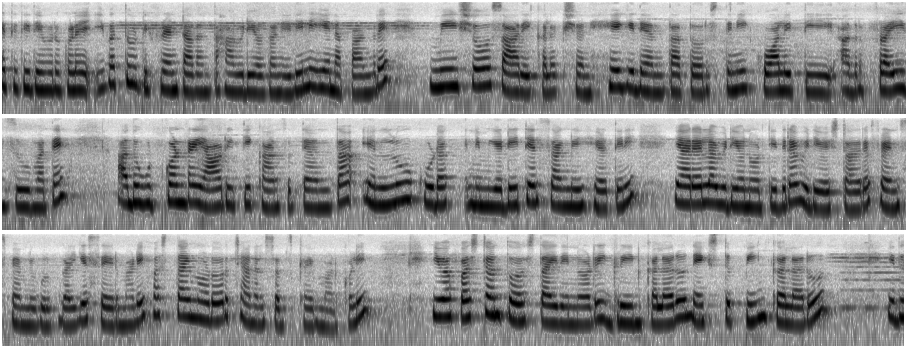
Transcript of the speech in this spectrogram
ಅತಿಥಿ ದೇವರುಗಳೇ, ಇವತ್ತು ಡಿಫ್ರೆಂಟ್ ಆದಂತಹ ವಿಡಿಯೋ ತಂದಿದ್ದೀನಿ ಏನಪ್ಪ ಅಂದರೆ ಮೀಶೋ ಸಾರಿ ಕಲೆಕ್ಷನ್ ಹೇಗಿದೆ ಅಂತ ತೋರಿಸ್ತೀನಿ. ಕ್ವಾಲಿಟಿ ಅದರ ಪ್ರೈಸು ಮತ್ತು ಅದು ಉಟ್ಕೊಂಡ್ರೆ ಯಾವ ರೀತಿ ಕಾಣಿಸುತ್ತೆ ಅಂತ ಎಲ್ಲೂ ಕೂಡ ನಿಮಗೆ ಡೀಟೇಲ್ಸ್ ಆಗಿ ಹೇಳ್ತೀನಿ. ಯಾರೆಲ್ಲ ವಿಡಿಯೋ ನೋಡ್ತಿದ್ದೀರಾ ವಿಡಿಯೋ ಇಷ್ಟ ಆದರೆ ಫ್ರೆಂಡ್ಸ್ ಫ್ಯಾಮಿಲಿ ಗ್ರೂಪ್ಗಳಿಗೆ ಶೇರ್ ಮಾಡಿ. ಫಸ್ಟಾಗಿ ನೋಡೋರು ಚಾನಲ್ ಸಬ್ಸ್ಕ್ರೈಬ್ ಮಾಡ್ಕೊಳ್ಳಿ. ಇವಾಗ ಫಸ್ಟ್ ಅಂತ ತೋರಿಸ್ತಾ ಇದ್ದೀನಿ ನೋಡಿರಿ green colour next pink colour ಇದು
